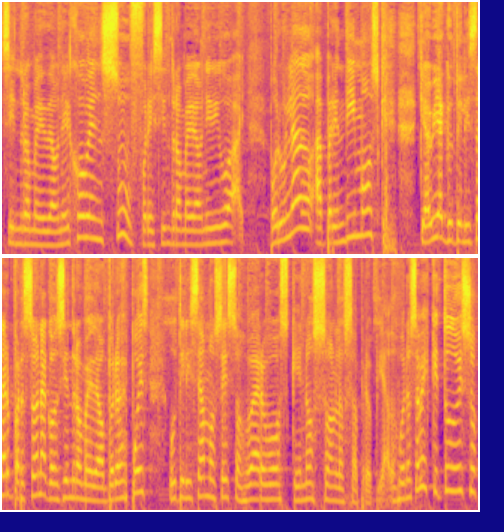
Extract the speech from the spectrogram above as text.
síndrome de Down, el joven sufre síndrome de Down. Y digo, ay, por un lado aprendimos que, había que utilizar persona con síndrome de Down, pero después utilizamos esos verbos que no son los apropiados. Bueno, sabes que todo eso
